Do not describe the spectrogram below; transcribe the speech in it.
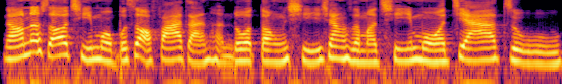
然后那时候奇摩不是有发展很多东西，像什么奇摩家族、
